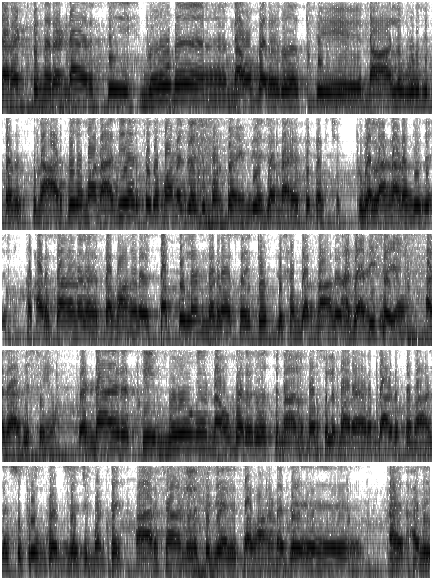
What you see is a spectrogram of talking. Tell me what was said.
கரெக்ட்னு ரெண்டாயிரத்தி மூணு நவம்பர் இருபத்தி நாலு உறுதிப்படுத்தின அற்புதமான அதி அற்புதமான ஜட்ஜ்மெண்ட்டும் இந்திய ஜனநாயகத்துக்கு கிடைச்சு. இதெல்லாம் நடந்தது. அரசாங்க நிலத்தை வாங்கினது தப்பு இல்லைன்னு மெட்ராஸ் ஹைகோர்ட் டிசம்பர் நாலு. அது அதிசயம். அது அதிசயம். ரெண்டாயிரத்தி மூணு நவம்பர் இருபத்தி நாலு முரசொலிமாரா இறந்த அடுத்த நாள் சுப்ரீம் கோர்ட் ஜட்ஜ்மெண்ட் அரசாங்க நிலத்தை ஜெயலலிதா வாங்கினது அது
